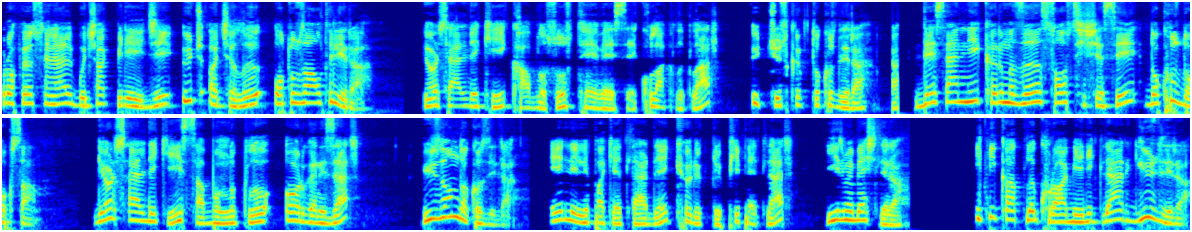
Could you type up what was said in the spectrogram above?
Profesyonel bıçak bileyici 3 açılı 36 lira. Görseldeki kablosuz TVS kulaklıklar 349 lira. Desenli kırmızı sos şişesi 9.90. Görseldeki sabunluklu organizer 119 lira. 50'li paketlerde körüklü pipetler 25 lira. 2 katlı kurabiyelikler 100 lira.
